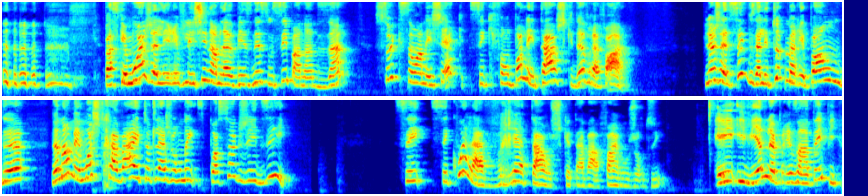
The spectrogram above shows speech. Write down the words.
Parce que moi, je l'ai réfléchi dans ma business aussi pendant 10 ans. Ceux qui sont en échec, c'est qu'ils font pas les tâches qu'ils devraient faire. Puis là, je sais que vous allez toutes me répondre de Non, non, mais moi, je travaille toute la journée. C'est pas ça que j'ai dit. C'est, c'est quoi la vraie tâche que tu avais à faire aujourd'hui? Et ils viennent le présenter, puis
